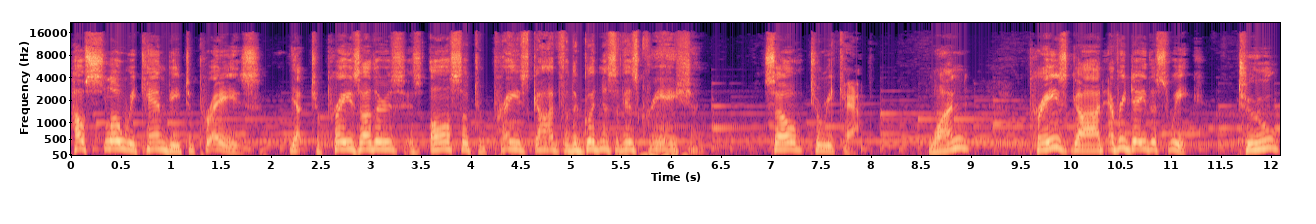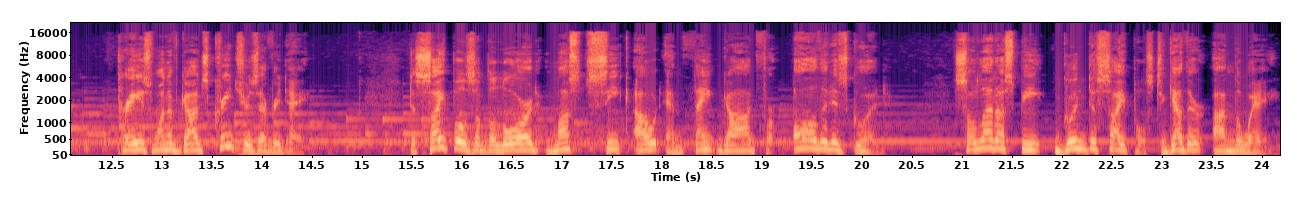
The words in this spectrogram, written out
how slow we can be to praise. Yet to praise others is also to praise God for the goodness of His creation. So, to recap one, praise God every day this week. Two, praise one of God's creatures every day. Disciples of the Lord must seek out and thank God for all that is good. So let us be good disciples together on the way.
